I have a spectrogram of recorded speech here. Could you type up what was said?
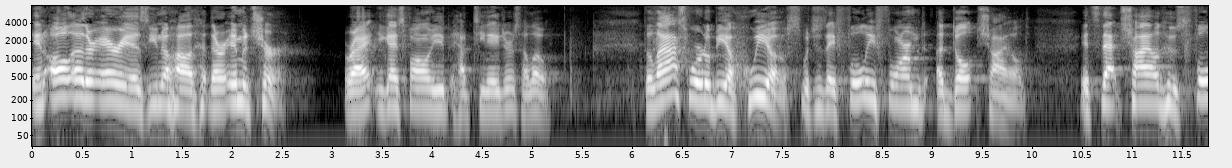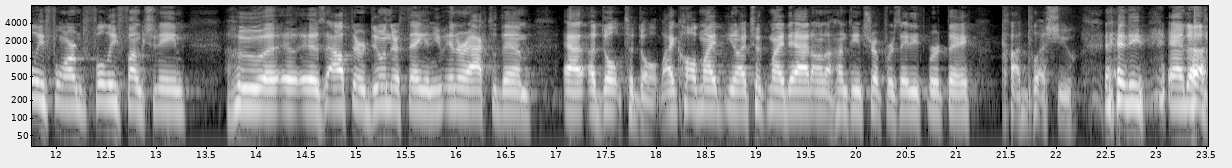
in all other areas, you know how they're immature, right? You guys follow me? Have teenagers? Hello. The last word will be a huios, which is a fully formed adult child. It's that child who's fully formed, fully functioning, who uh, is out there doing their thing and you interact with them adult to adult. I called my, you know, I took my dad on a hunting trip for his 80th birthday. God bless you. And he, and, uh,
